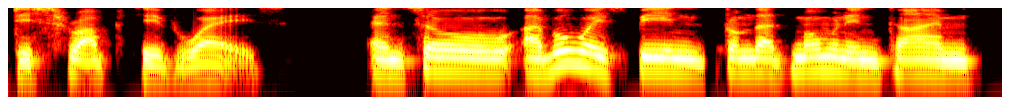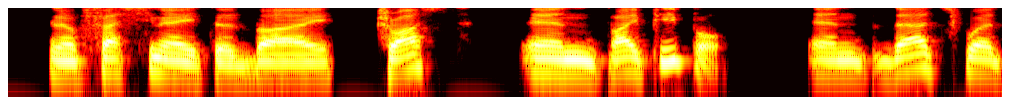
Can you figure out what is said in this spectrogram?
disruptive ways. And so I've always been, from that moment in time, you know, fascinated by trust and by people. And that's what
